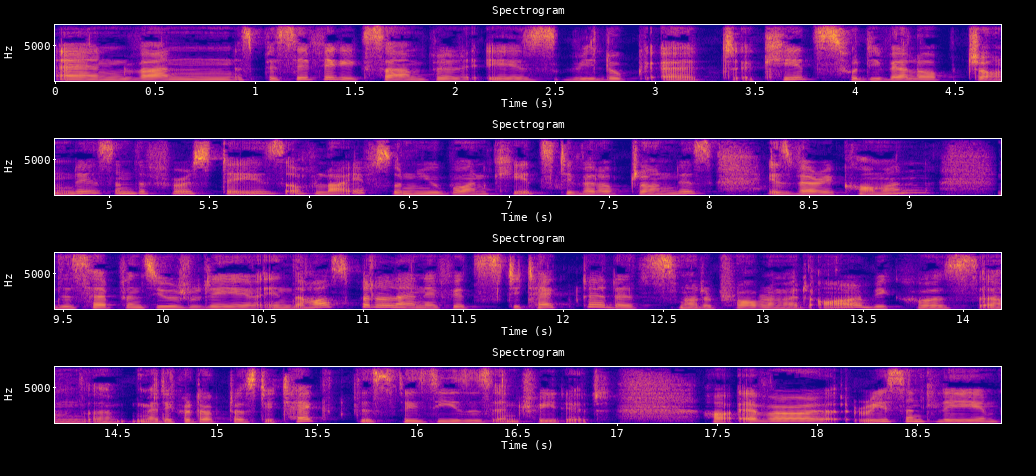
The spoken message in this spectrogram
And one specific example is we look at kids who develop jaundice in the first days of life. So newborn kids develop jaundice is very common. This happens usually in the hospital. And if it's detected, it's not a problem at all because um, the medical doctors detect these diseases and treat it. However, recently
